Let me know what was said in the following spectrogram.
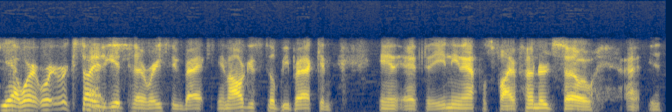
yeah, we're we're, excited to get uh, racing back in August. They'll be back in, in at the Indianapolis 500. So uh, it's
